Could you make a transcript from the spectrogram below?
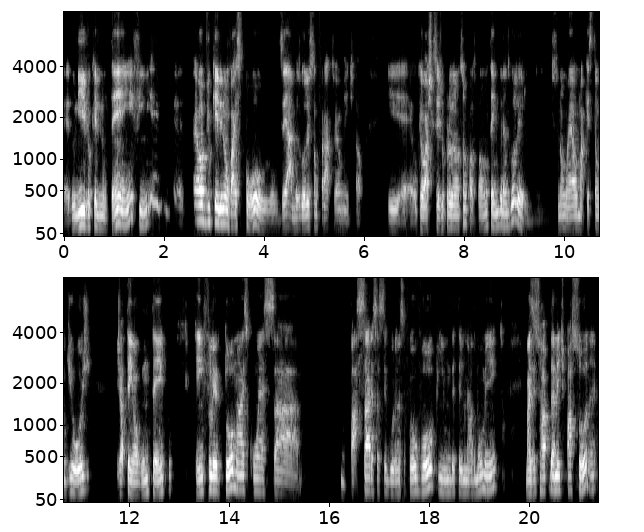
é, do nível que ele não tem, enfim, é, é, óbvio que ele não vai expor ou dizer, ah, meus goleiros são fracos realmente tal. E é, o que eu acho que seja o problema do São Paulo. São Paulo não tem grandes goleiros. Né? Isso não é uma questão de hoje, já tem algum tempo. Quem flertou mais com essa passar essa segurança foi o Volpe em um determinado momento, mas isso rapidamente passou, né?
